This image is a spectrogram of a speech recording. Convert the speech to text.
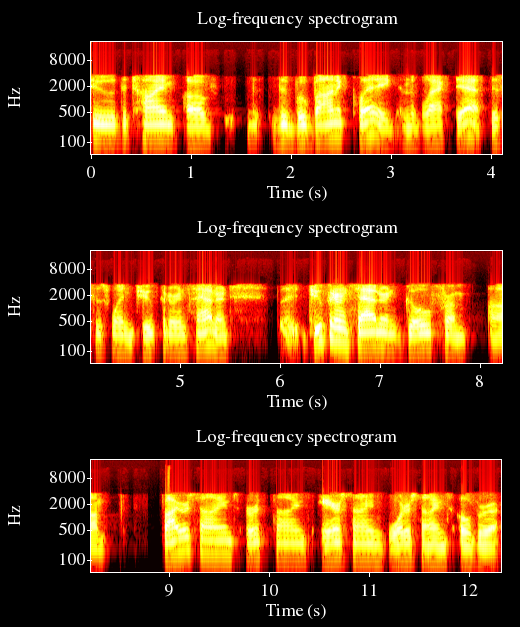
to the time of the bubonic plague and the Black Death. This is when Jupiter and Saturn, Jupiter and Saturn go from um, fire signs, earth signs, air signs, water signs over a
